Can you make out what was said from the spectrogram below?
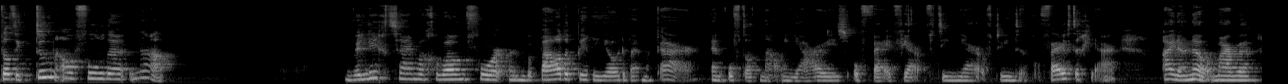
dat ik toen al voelde, nou, wellicht zijn we gewoon voor een bepaalde periode bij elkaar. En of dat nou een jaar is, of vijf jaar, of tien jaar, of twintig, of vijftig jaar, I don't know. Maar we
